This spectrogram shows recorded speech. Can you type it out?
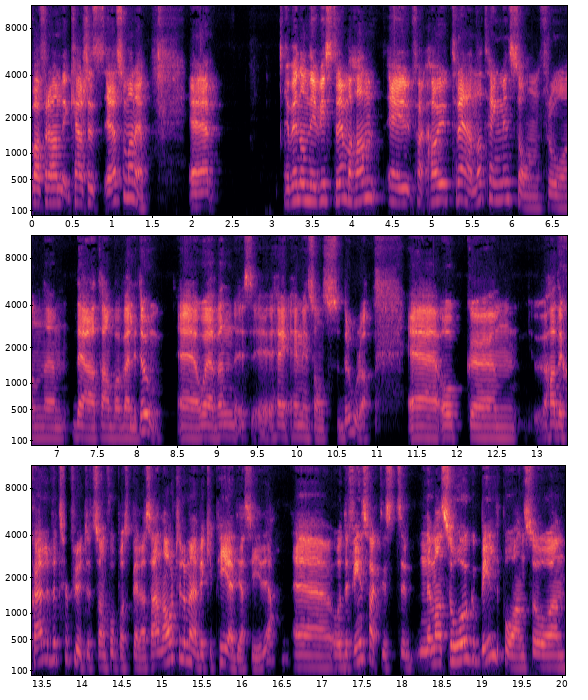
varför han kanske är som han är. Eh, jag vet inte om ni visste det, men han ju, har ju tränat Hengmin Son från det att han var väldigt ung. Och även eh, Hengmin Sons bror. Då. Och ehm, hade själv ett förflutet som fotbollsspelare, så han har till och med en Wikipedia-sida. Och det finns faktiskt, när man såg bild på honom så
